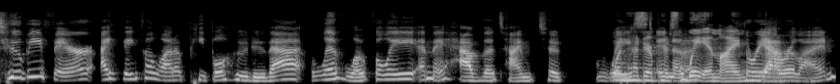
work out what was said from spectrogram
to be fair, I think a lot of people who do that live locally and they have the time to waste in a wait in line. three yeah. hour line.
